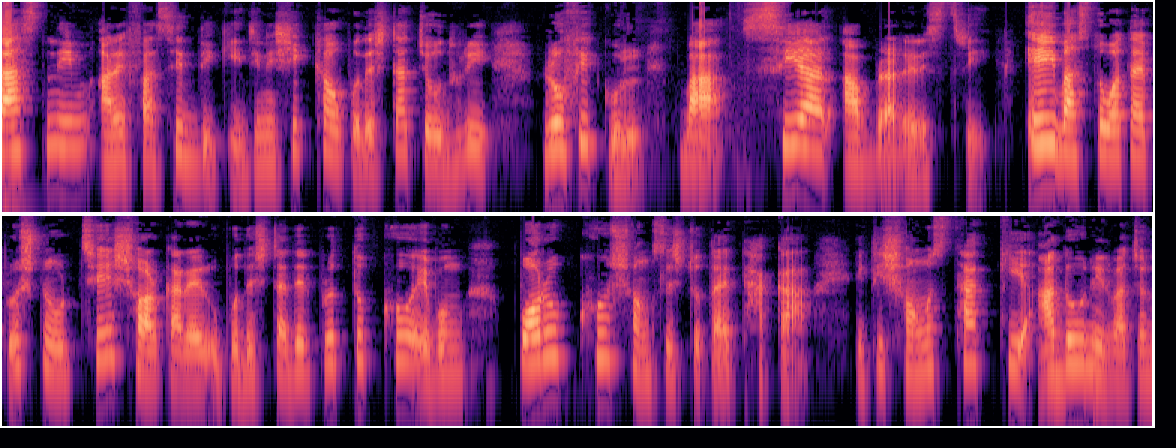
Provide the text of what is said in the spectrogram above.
তাসনিম আরেফা সিদ্দিকী, যিনি শিক্ষা উপদেষ্টা চৌধুরী রফিকুল বা সিয়ার আবরারের স্ত্রী। এই বাস্তবতায় প্রশ্ন উঠছে, সরকারের উপদেষ্টাদের প্রত্যক্ষ এবং পরোক্ষ সংশ্লিষ্টতায় থাকা একটি সংস্থা কি আদৌ নির্বাচন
